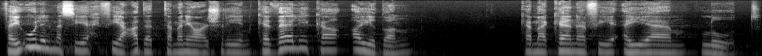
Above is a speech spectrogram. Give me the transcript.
فيقول المسيح في عدد 28 كذلك أيضا كما كان في أيام لوط.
